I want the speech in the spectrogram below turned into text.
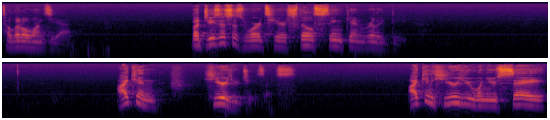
to little ones yet, but Jesus' words here still sink in really deep. I can hear you, Jesus. I can hear you when you say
